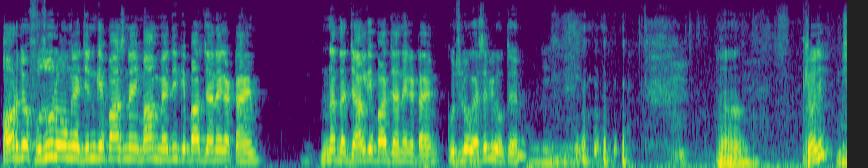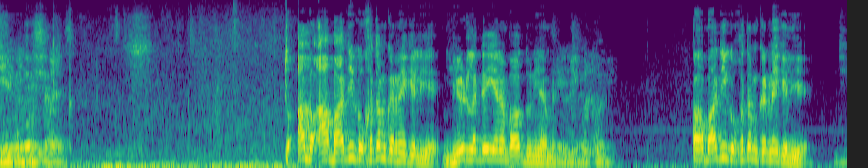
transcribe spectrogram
اور جو فضول ہوں گے جن کے پاس نہ امام مہدی کے پاس جانے کا ٹائم نہ دجال کے پاس جانے کا ٹائم کچھ لوگ ایسے بھی ہوتے ہیں نا؟ جی ہاں۔ کیوں جی؟ جی تو اب آبادی کو ختم کرنے کے لیے بھیڑ لگ گئی ہے نا بہت دنیا میں۔ بالکل۔ آبادی کو ختم کرنے کے لیے۔ جی۔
